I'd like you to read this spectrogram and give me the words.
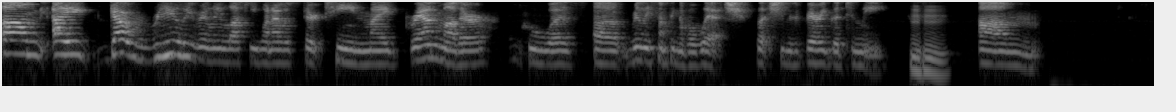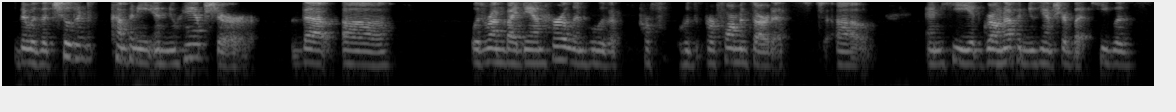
Um, I got really, really lucky when I was 13. My grandmother, who was uh, really something of a witch, but she was very good to me. Mm-hmm. Um, there was a children's company in New Hampshire that uh, was run by Dan Hurlin, who was a perf- who was a performance artist, uh, and he had grown up in New Hampshire, but he was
